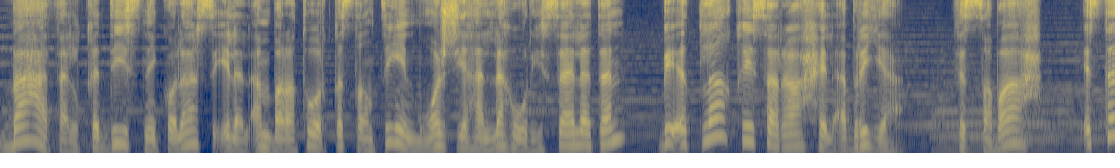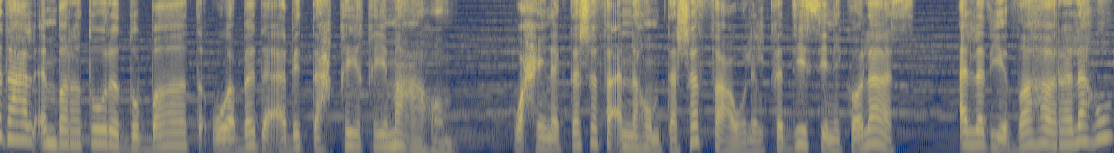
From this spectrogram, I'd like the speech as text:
بعث القديس نيكولاس إلى الأمبراطور قسطنطين موجها له رسالة بإطلاق سراح الأبرياء. في الصباح استدعى الأمبراطور الضباط وبدأ بالتحقيق معهم. وحين اكتشف أنهم تشفعوا للقديس نيكولاس الذي ظهر له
